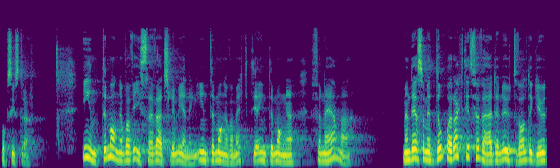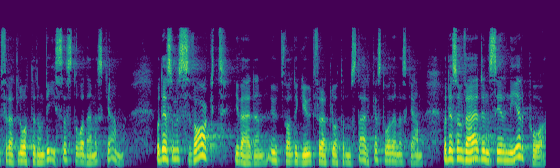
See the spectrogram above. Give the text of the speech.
och systrar. Inte många var visa i världslig mening, inte många var mäktiga, inte många förnäma. Men det som är dåraktigt för världen utvalde Gud för att låta de visa stå där med skam. Och det som är svagt i världen utvalde Gud för att låta de starka stå där med skam. Och det som världen ser ner på,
